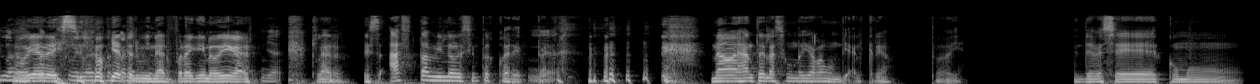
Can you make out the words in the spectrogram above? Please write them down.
no voy a decir, no voy a 1940. terminar para que no digan. Claro, es hasta 1940. ya. No, es antes de la Segunda Guerra Mundial, creo, todavía. Debe ser como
